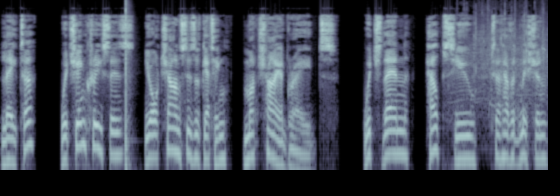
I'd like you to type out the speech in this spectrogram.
Later, which increases, your chances of getting, much higher grades. Which then, helps you, to have admission,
